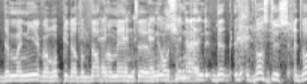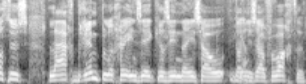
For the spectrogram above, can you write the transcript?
de manier waarop je dat op dat en, moment en, en moest doen. Naar... En dat, het, was dus, het was dus laagdrempelig in zekere zin dan je zou, dan ja. je zou verwachten.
